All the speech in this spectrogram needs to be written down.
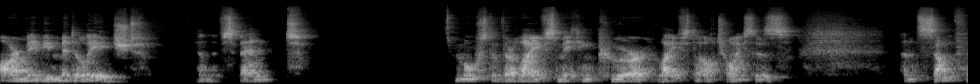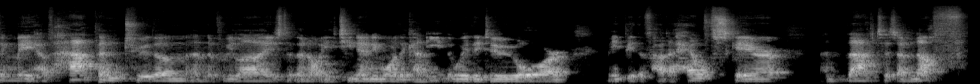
are maybe middle aged and they've spent most of their lives making poor lifestyle choices and something may have happened to them and they've realized that they're not 18 anymore, they can't eat the way they do, or maybe they've had a health scare, and that is enough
